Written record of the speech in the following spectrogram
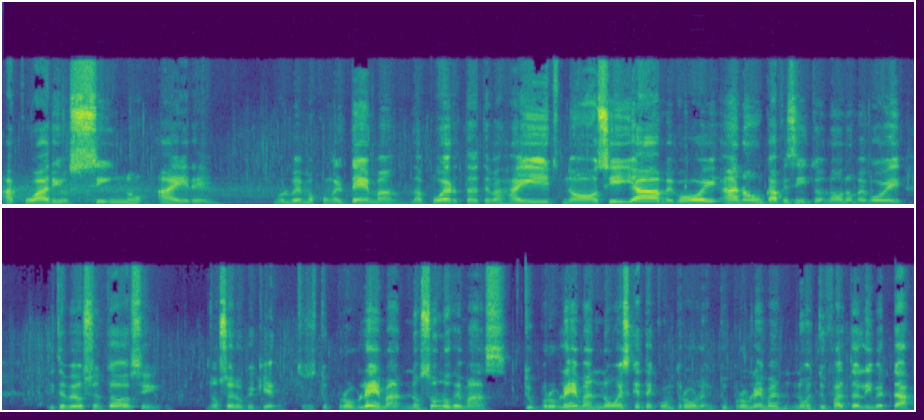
Acuario, signo aire. Volvemos con el tema, la puerta, te vas a ir. No, sí, ya me voy. Ah, no, un cafecito. No, no me voy. Y te veo sentado así. No sé lo que quiero. Entonces tu problema no son los demás. Tu problema no es que te controlen. Tu problema no es tu falta de libertad.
